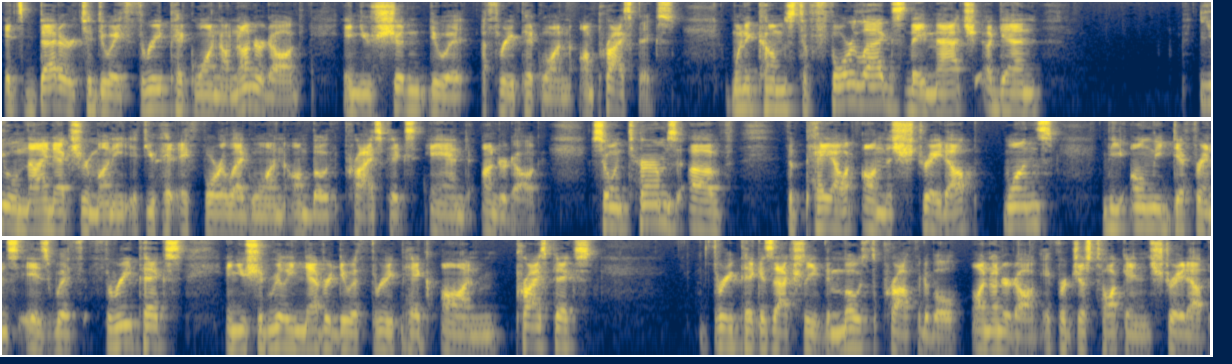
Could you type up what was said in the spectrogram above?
it's better to do a three pick one on underdog, and you shouldn't do it a three pick one on prize picks. When it comes to four legs, they match again. You will 9x your money if you hit a four leg one on both prize picks and underdog. So, in terms of the payout on the straight up ones, the only difference is with three picks, and you should really never do a three pick on prize picks three pick is actually the most profitable on underdog if we're just talking straight up,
